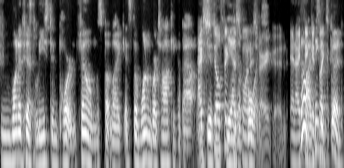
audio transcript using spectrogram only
one of his least important films, but like it's the one we're talking about. I do still he think this one is very good, and I No, think I it's think like it's good.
